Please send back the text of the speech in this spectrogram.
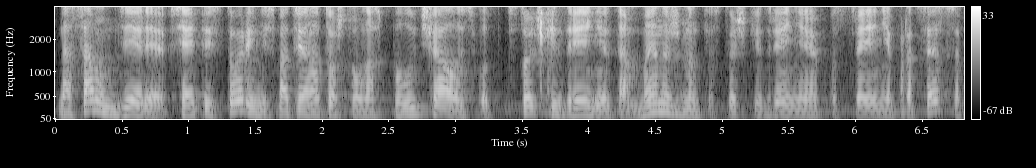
на самом деле вся эта история, несмотря на то, что у нас получалось вот с точки зрения там менеджмента, с точки зрения построения процессов,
